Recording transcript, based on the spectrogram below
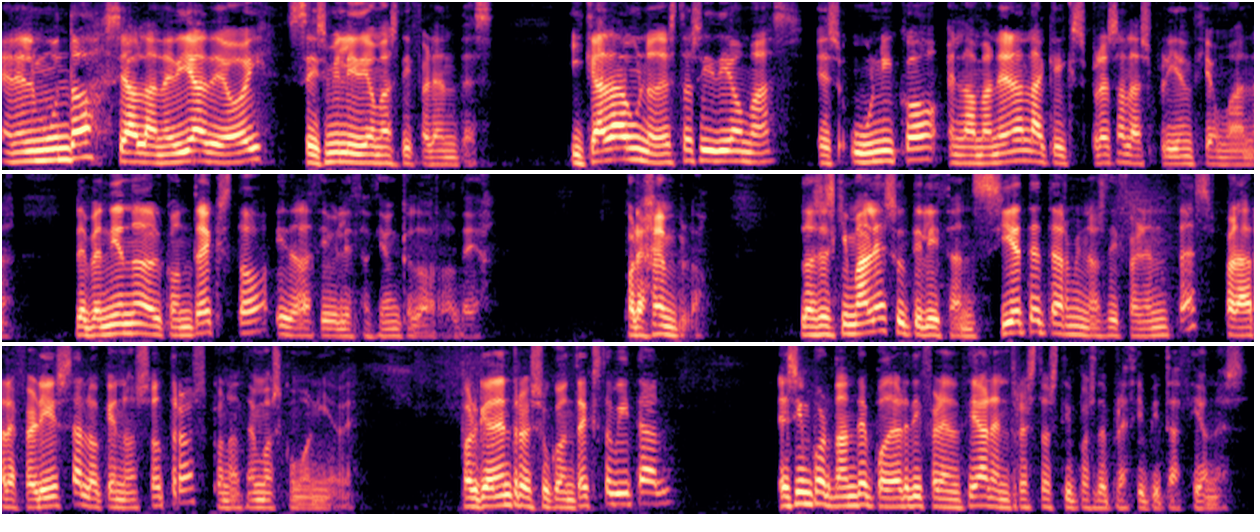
En el mundo se hablan a día de hoy 6.000 idiomas diferentes y cada uno de estos idiomas es único en la manera en la que expresa la experiencia humana, dependiendo del contexto y de la civilización que lo rodea. Por ejemplo, los esquimales utilizan siete términos diferentes para referirse a lo que nosotros conocemos como nieve, porque dentro de su contexto vital es importante poder diferenciar entre estos tipos de precipitaciones,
